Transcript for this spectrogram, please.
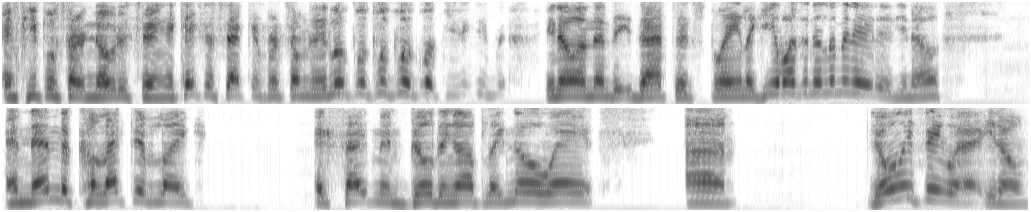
and people start noticing, it takes a second for someone to say, look, look, look, look, look, you know, and then they, they have to explain, like, he wasn't eliminated, you know? And then the collective, like, excitement building up, like, no way. Um, the only thing, uh, you know,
